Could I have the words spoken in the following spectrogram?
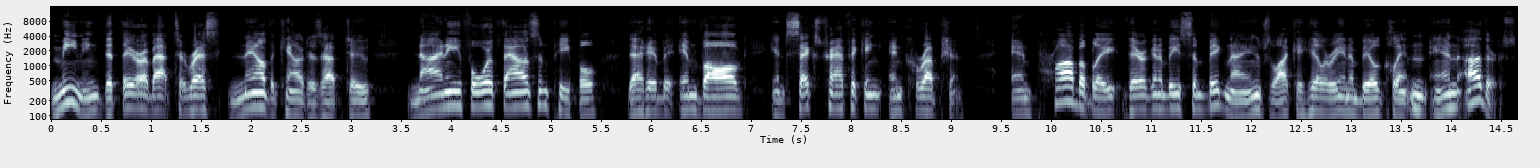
meaning that they are about to arrest, now the count is up to 94,000 people that have been involved in sex trafficking and corruption. And probably there are going to be some big names like a Hillary and a Bill Clinton and others.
